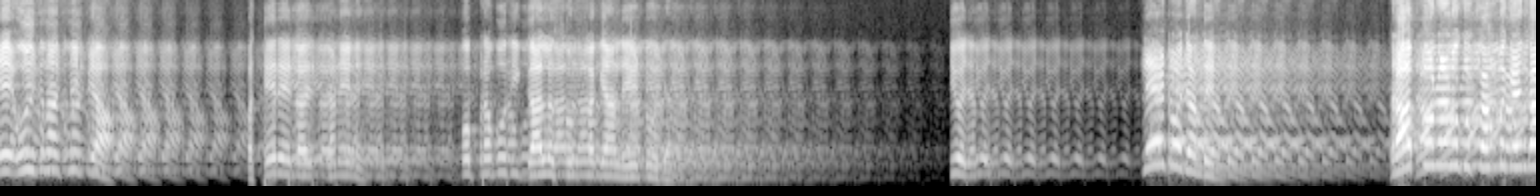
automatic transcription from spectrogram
ਇਹ ਉਲਝਣਾਂ 'ਚ ਨਹੀਂ ਪਿਆ ਬਥੇਰੇ ਜਣੇ ਨੇ ਉਹ ਪ੍ਰਭੂ ਦੀ ਗੱਲ ਸੁਣ ਲੱਗਿਆ ਲੇਟ ਹੋ ਜਾਂਦੇ। ਕੀ ਹੋ ਜਾਂਦਾ? ਲੇਟ ਹੋ ਜਾਂਦੇ ਨੇ। ਰੱਬ ਉਹਨਾਂ ਨੂੰ ਕੋਈ ਕੰਮ ਕਹਿੰਦਾ?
